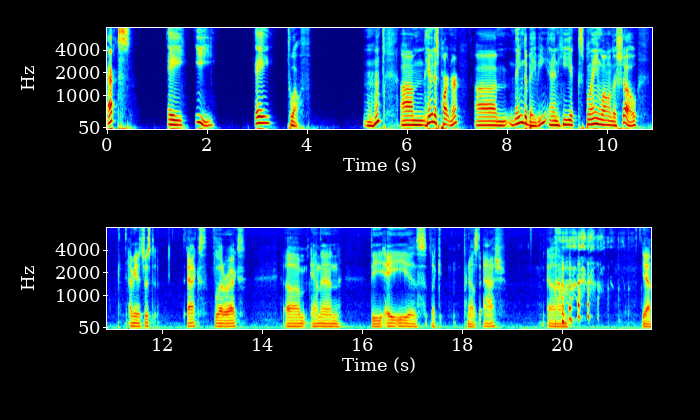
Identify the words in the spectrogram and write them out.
X A E A 12. Mm-hmm. Um, him and his partner um, named the baby, and he explained while on the show. I mean, it's just X, the letter X, um, and then the AE is like pronounced Ash. Um, yeah,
